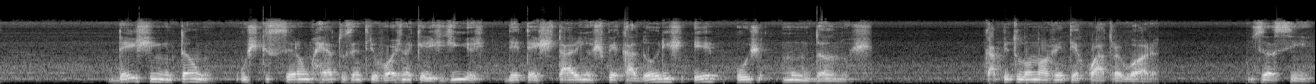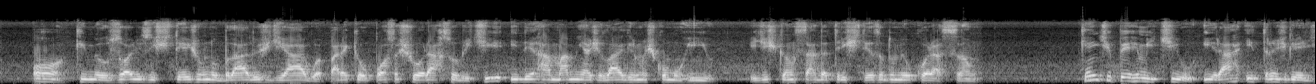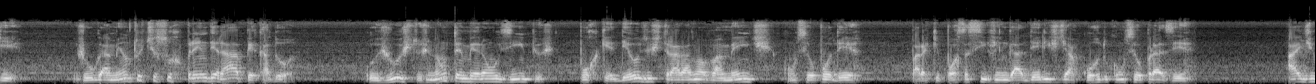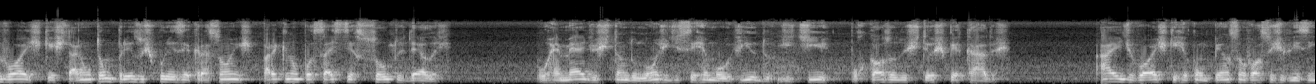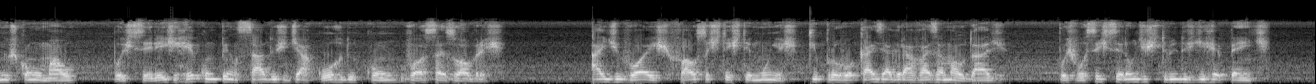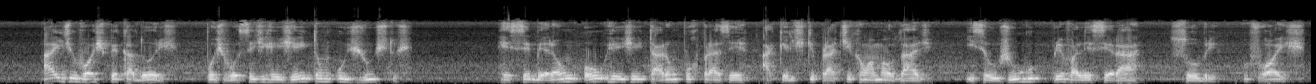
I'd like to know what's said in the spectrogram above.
Deixem então os que serão retos entre vós naqueles dias detestarem os pecadores e os mundanos capítulo 94 agora. Diz assim: Oh, que meus olhos estejam nublados de água, para que eu possa chorar sobre ti e derramar minhas lágrimas como rio, e descansar da tristeza do meu coração. Quem te permitiu irar e transgredir? Julgamento te surpreenderá, pecador. Os justos não temerão os ímpios, porque Deus os trará novamente com seu poder, para que possa se vingar deles de acordo com seu prazer. Ai de vós que estarão tão presos por execrações para que não possais ser soltos delas. O remédio estando longe de ser removido de ti por causa dos teus pecados. Ai de vós que recompensam vossos vizinhos com o mal, pois sereis recompensados de acordo com vossas obras. Ai de vós, falsas testemunhas, que provocais e agravais a maldade, pois vocês serão destruídos de repente. Ai de vós, pecadores, pois vocês rejeitam os justos. Receberão ou rejeitarão por prazer aqueles que praticam a maldade, e seu jugo prevalecerá sobre vós.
